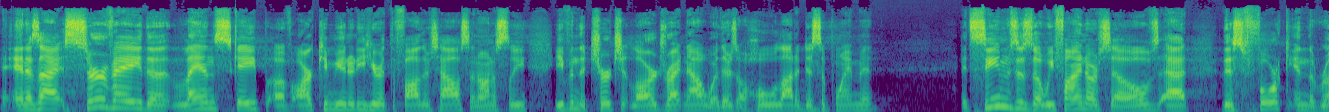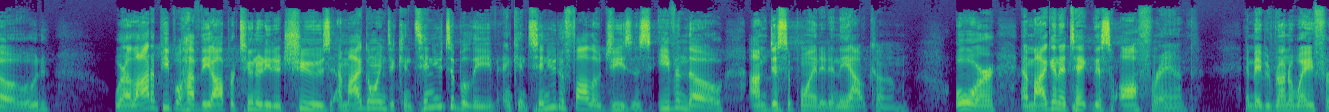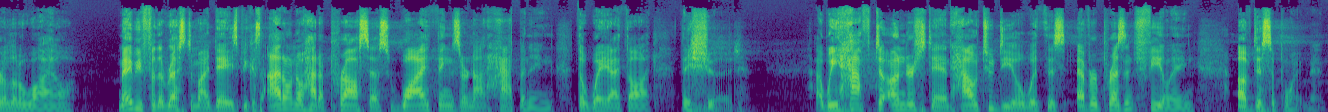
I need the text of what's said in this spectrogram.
And as I survey the landscape of our community here at the Father's house, and honestly, even the church at large right now, where there's a whole lot of disappointment, it seems as though we find ourselves at this fork in the road where a lot of people have the opportunity to choose am I going to continue to believe and continue to follow Jesus even though I'm disappointed in the outcome? Or am I going to take this off ramp and maybe run away for a little while, maybe for the rest of my days, because I don't know how to process why things are not happening the way I thought they should? Uh, we have to understand how to deal with this ever present feeling of disappointment.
